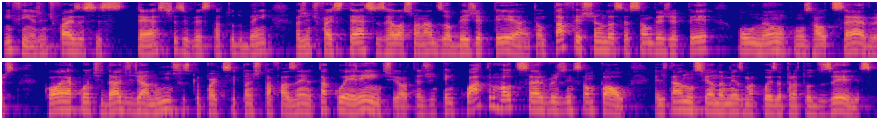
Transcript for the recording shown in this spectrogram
Enfim, a gente faz esses testes e vê se está tudo bem. A gente faz testes relacionados ao BGP. Então, está fechando a sessão BGP ou não com os route servers? Qual é a quantidade de anúncios que o participante está fazendo? Está coerente? Ó, a gente tem quatro route servers em São Paulo. Ele está anunciando a mesma coisa para todos eles?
